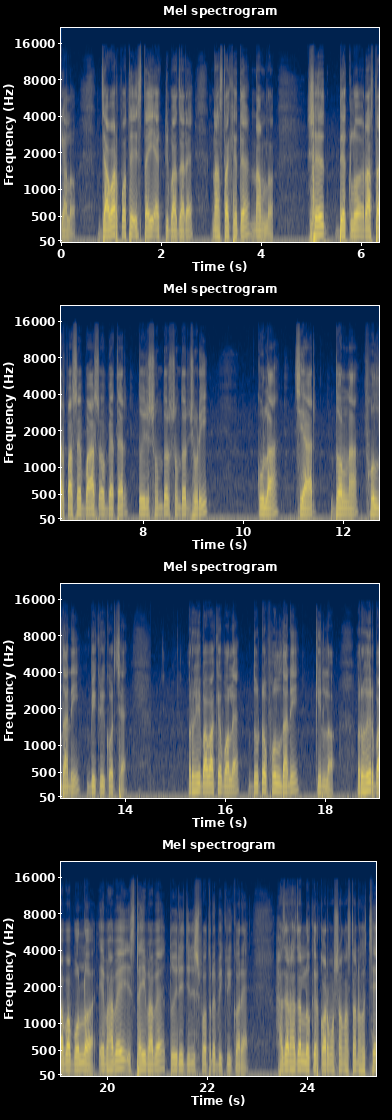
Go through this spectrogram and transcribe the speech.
গেল। যাওয়ার পথে স্থায়ী একটি বাজারে নাস্তা খেতে নামলো। সে দেখল রাস্তার পাশে বাঁশ ও বেতের তৈরি সুন্দর সুন্দর ঝুড়ি, কুলা, চেয়ার, দোলনা, ফুলদানি বিক্রি করছে। রুহি বাবাকে বলে, দুটো ফুলদানি কিনল। রুহির বাবা বলল, এভাবেই স্থায়ীভাবে তৈরি জিনিসপত্র বিক্রি করে। হাজার হাজার লোকের কর্মসংস্থান হচ্ছে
